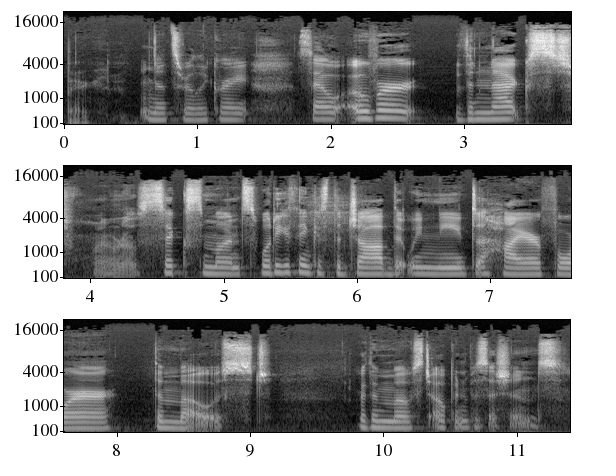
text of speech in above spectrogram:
Very good. That's really great. So, over the next, I don't know, six months, what do you think is the job that we need to hire for the most or the most open positions?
